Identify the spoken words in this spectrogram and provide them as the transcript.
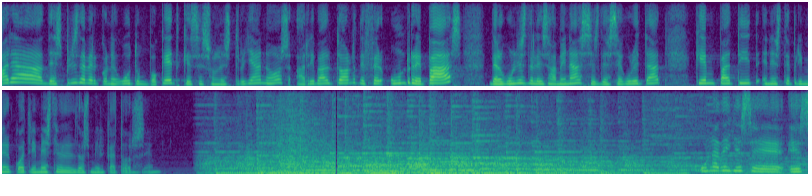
ara, després d'haver conegut un poquet què són els troianos, arriba el torn de fer un repàs d'algunes de les amenaces de seguretat que hem patit en este primer quatrimestre del 2014. Una d'elles eh, és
